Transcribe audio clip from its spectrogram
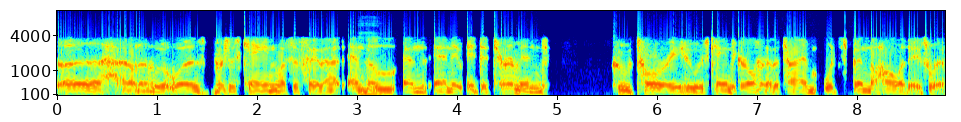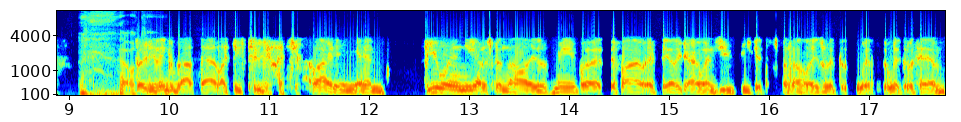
uh, I don't know who it was versus Kane. Let's just say that, and the and and it, it determined who Tori, who was Kane's girlfriend at the time, would spend the holidays with. So if you think about that, like these two guys are fighting, and if you win, you got to spend the holidays with me. But if I if the other guy wins, you you get to spend the holidays with with with, with him.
